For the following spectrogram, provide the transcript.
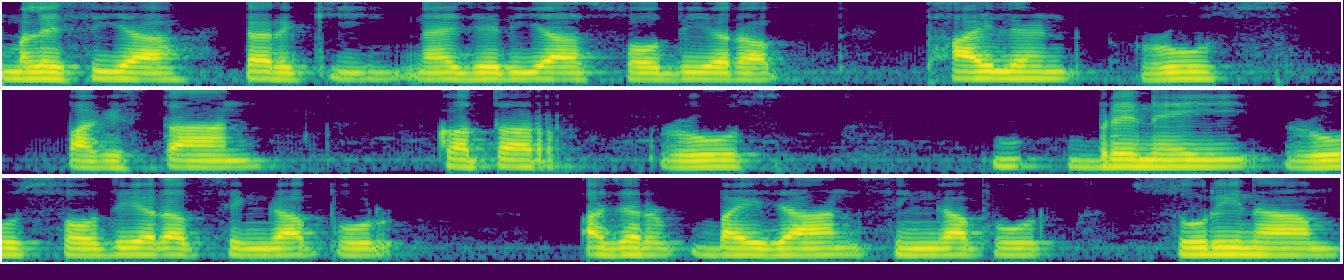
Malaysia, Turkey, Nigeria, Saudi Arab, Thailand रूस, पाकिस्तान, कतर, रूस, ब्रेनई, रूस, Saudi Arab, Singapore, Azerbaijan, Singapore, Suriname,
